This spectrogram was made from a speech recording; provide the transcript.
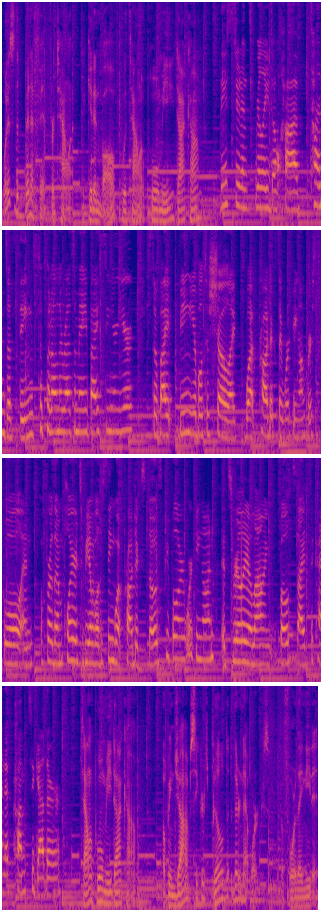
what is the benefit for talent to get involved with talentpoolme.com? These students really don't have tons of things to put on their resume by senior year. So by being able to show like what projects they're working on for school and for the employer to be able to see what projects those people are working on, it's really allowing both sides to kind of come together. TalentPoolMe.com, helping job seekers build their networks before they need it.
